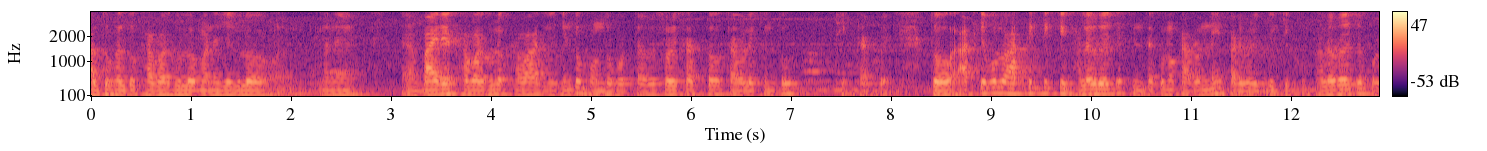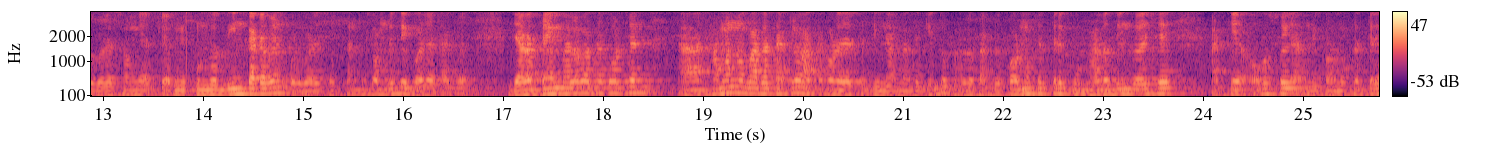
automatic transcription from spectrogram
আলতু ফালতু খাবারগুলো মানে যেগুলো মানে বাইরের খাবারগুলো খাওয়া আজকে কিন্তু বন্ধ করতে হবে। শরীর স্বাস্থ্য তাহলে কিন্তু ঠিক থাকবে। তো আজকে বলব আর্থিক দিকটি ভালোই রয়েছে চিন্তার কোনো কারণ নেই, পারিবারিক দিকটি খুব ভালো রয়েছে, পরিবারের সঙ্গে আজকে আপনি সুন্দর দিন কাটাবেন, পরিবারের সুখ শান্তি সমৃদ্ধি বজায় থাকবে। যারা প্রেম ভালোবাসা করছেন সামান্য বাধা থাকলেও আশা করা যাচ্ছে দিন আপনাদের কিন্তু ভালো কাটবে। কর্মক্ষেত্রে খুব ভালো দিন রয়েছে, আজকে অবশ্যই আপনি কর্মক্ষেত্রে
